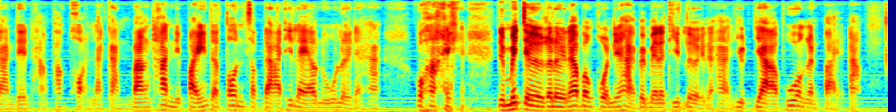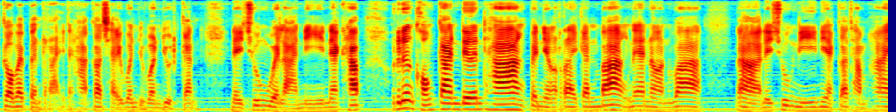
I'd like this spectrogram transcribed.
การเดินทางพักผ่อนละกัน บางท่านเนี่ยไปตั้งแต่ต้นสัปดาห์ที่แล้วนู้นเลยนะฮะก็หายยังไม่เจอกันเลยนะบางคนเนี่ยหายไปเป็นอาทิตย์เลยนะฮะหยุดยาวพ่วงกันไปอะก็ไม่เป็นไรนะฮะก็ใช้วันหยุดวันหยุดกันในช่วงเวลานี้นะครับ เรื่องของการเดินทางเป็นอย่างไรกันบ้าง แน่นอนว่าในช่วงนี้เนี่ยก็ทำให้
